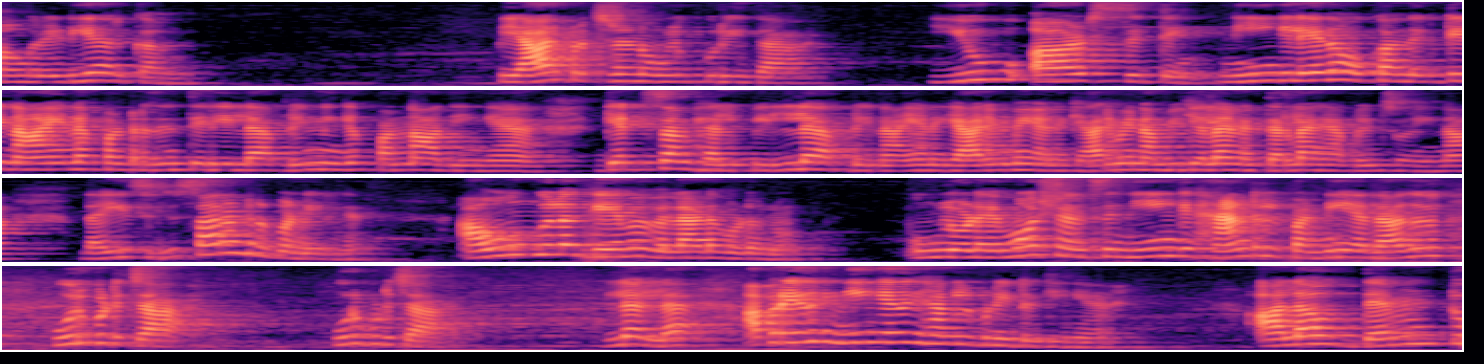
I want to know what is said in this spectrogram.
அவங்க ரெடியாக இருக்காங்க. இப்போ யார் பிரச்சனைன்னு உங்களுக்கு புரியுதா? யூ ஆர் சிட்டிங் நீங்களே தான் உட்காந்துக்கிட்டு நான் என்ன பண்ணுறதுன்னு தெரியல அப்படின்னு நீங்கள் பண்ணாதீங்க. கெட் சம் ஹெல்ப் இல்லை அப்படின்னா எனக்கு யாரையுமே எனக்கு யாருமே நம்பிக்கையெல்லாம் எனக்கு தெரிலங்க அப்படின்னு சொன்னீங்கன்னா தயவு செஞ்சு சரண்டர் பண்ணிடுங்க அவங்கள கேமை விளையாட விடணும். உங்களோட எமோஷன்ஸை நீங்கள் ஹேண்டில் பண்ணி ஏதாவது உருப்பிடுச்சா? உருப்பிடுச்சா? இல்லை இல்லை. அப்புறம் எதுக்கு நீங்கள் எதுக்கு ஹேண்டில் பண்ணிகிட்டு இருக்கீங்க? அலவ் தெம் டு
